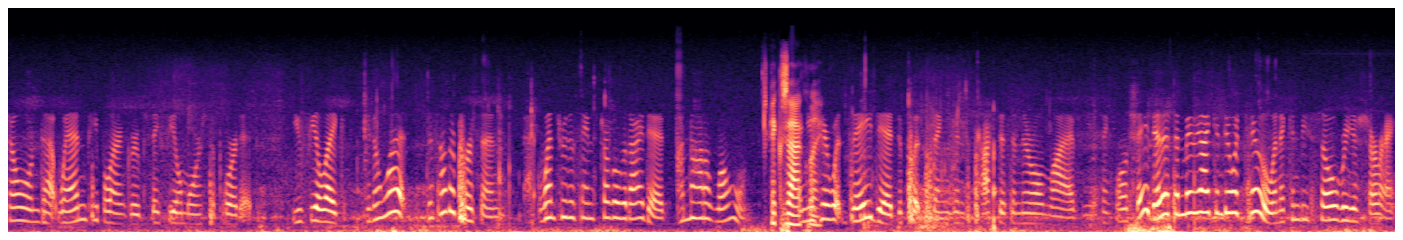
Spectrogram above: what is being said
shown that when people are in groups, they feel more supported. You feel like, you know what, this other person went through the same struggle that I did. I'm not alone. Exactly. And you hear what they did to put things into practice in their own lives, and you think, well, if they did it, then maybe I can do it too, and it can be so reassuring.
